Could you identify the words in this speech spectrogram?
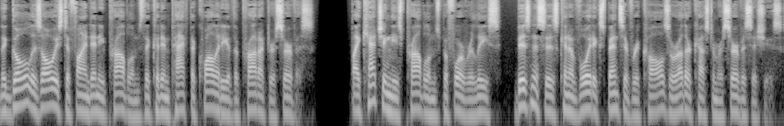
the goal is always to find any problems that could impact the quality of the product or service. By catching these problems before release, businesses can avoid expensive recalls or other customer service issues.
